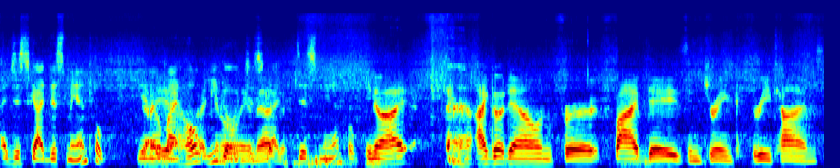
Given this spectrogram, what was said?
I just got dismantled. You Yeah, know, my whole ego just imagine. got dismantled. You know, I I go down for five days and drink three times,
